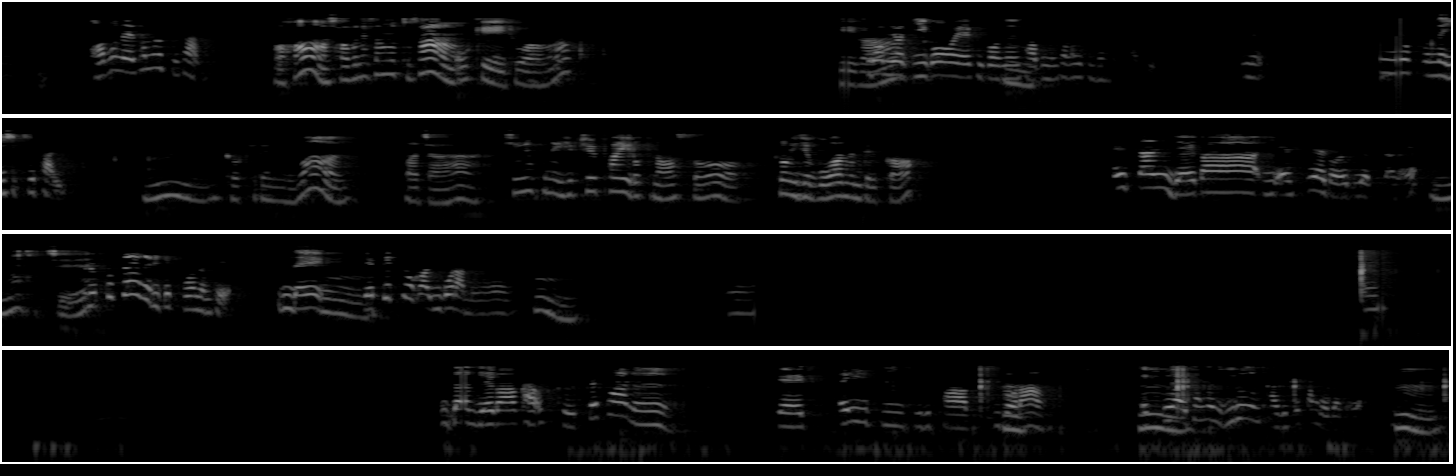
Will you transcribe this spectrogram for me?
4분의 3 루트 3 아하, 4분의 3 루트 3. 오케이, 좋아. 얘가. 그러면 이거의 그거는 음. 4분의 3 루트 3까지 16분의 27 파이 음, 그렇게 되는구만. 맞아. 16분의 27파이 이렇게 나왔어. 그럼 이제 뭐 하면 될까? 일단 얘가 이 S의 넓이였잖아요 음, 그치. 그 코사인을 이제 구하면 돼요 근데 음, 얘 P표가 이거라며 음. 일단 얘가 가, 그 세타는 이게 A, B, 둘합 이거랑 음. XY 평면을 이루는 각이 세타인 거잖아요. 음,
